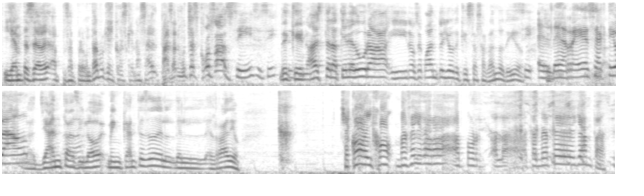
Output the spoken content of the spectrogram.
Y ya empecé a, ver- a, pues, a preguntar porque hay cosas que no sabes, pasan muchas cosas. Sí, sí, sí. De sí, que, sí. ah, este la tiene dura y no sé cuánto. Y yo, ¿de qué estás hablando, tío? Sí, el DRS activado. Las llantas y luego, me encanta eso del, del el radio. Checo, hijo, ¿vas a llegar a, a por, a, la- a cambiarte de llantas?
